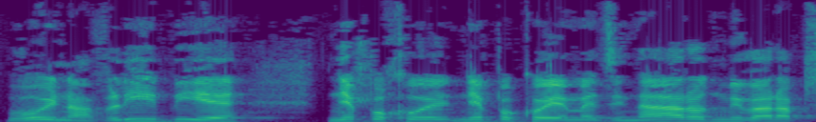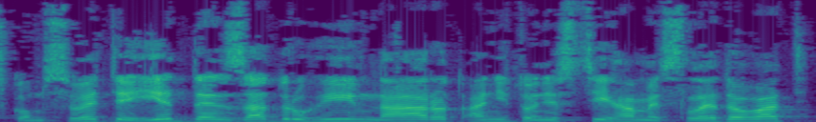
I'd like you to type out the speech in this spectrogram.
vojna v Líbie, nepokoje, nepokoje medzi národmi v arabskom svete, jeden za druhým národ, ani to nestíhame sledovať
